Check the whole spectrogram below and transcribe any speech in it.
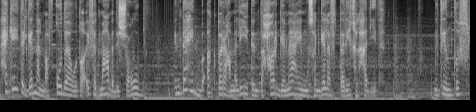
حكاية الجنة المفقودة وطائفة معبد الشعوب انتهت بأكبر عملية انتحار جماعي مسجلة في التاريخ الحديث. 200 طفل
